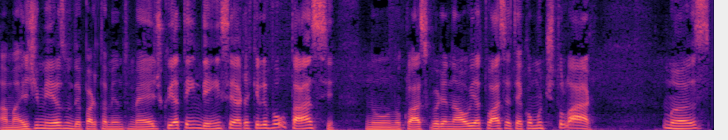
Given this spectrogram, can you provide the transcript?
há mais de mês no departamento médico e a tendência era que ele voltasse no, no Clássico Grenal e atuasse até como titular. Mas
